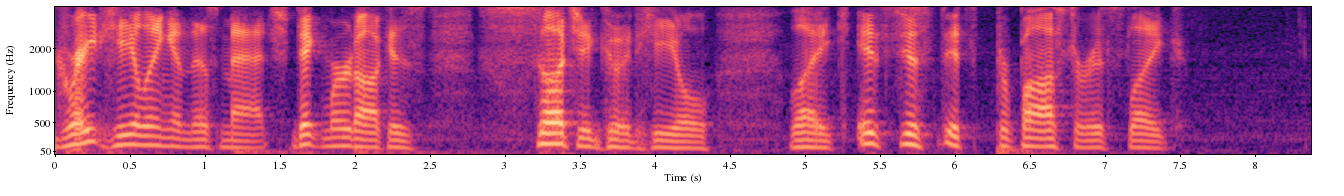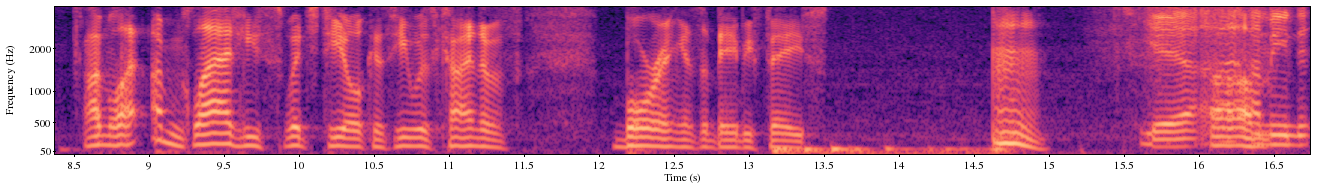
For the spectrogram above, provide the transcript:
Great healing in this match. Dick Murdoch is such a good heel. Like it's just it's preposterous. Like I'm I'm glad he switched heel because he was kind of boring as a baby face. Yeah, I, I um, mean,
